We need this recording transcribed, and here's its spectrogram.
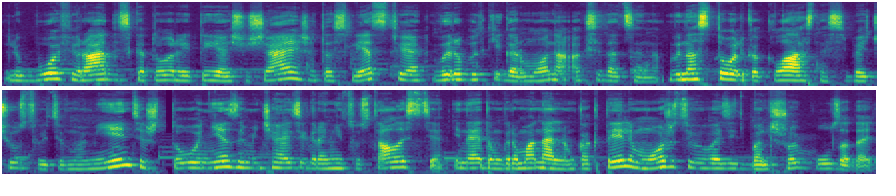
Любовь и радость радость, которую ты ощущаешь, это следствие выработки гормона окситоцина. Вы настолько классно себя чувствуете в моменте, что не замечаете границу усталости, и на этом гормональном коктейле можете вывозить большой пул задач.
